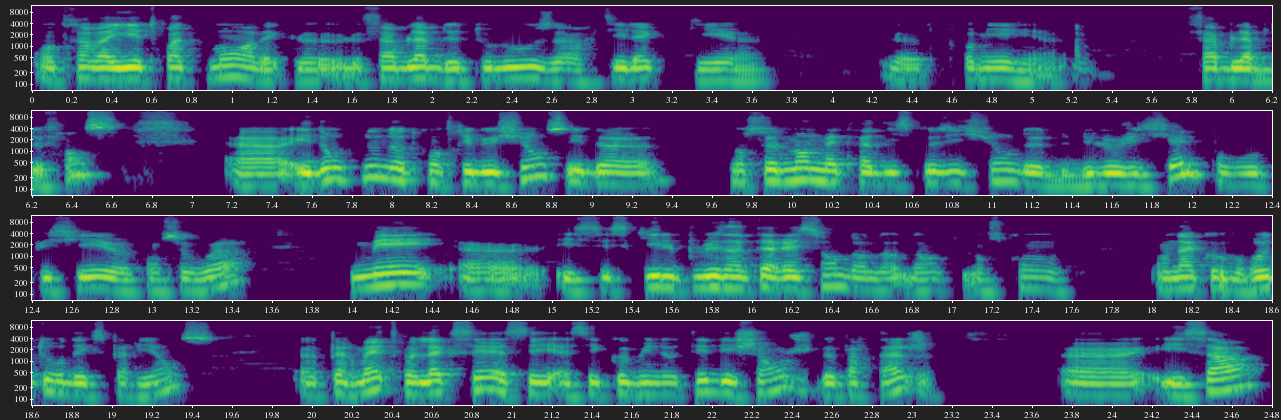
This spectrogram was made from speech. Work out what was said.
On travaille étroitement avec le, Fab Lab de Toulouse, Artilec, qui est le premier Fab Lab de France. Euh, et donc, nous, notre contribution, c'est de non seulement de mettre à disposition du logiciel pour que vous puissiez euh, concevoir, mais, euh, et c'est ce qui est le plus intéressant dans, ce qu'on on a comme retour d'expérience, permettre l'accès à ces, à ces, communautés d'échange, de partage. et ça,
